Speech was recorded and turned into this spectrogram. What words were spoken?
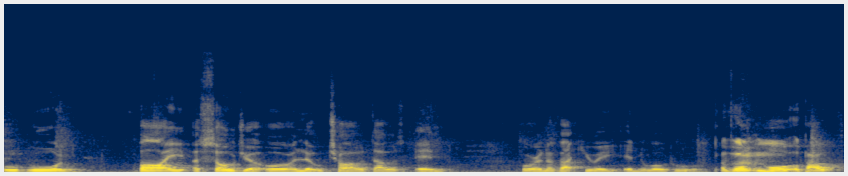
or worn by a soldier or a little child that was in or an evacuee in the World War. I've learned more about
